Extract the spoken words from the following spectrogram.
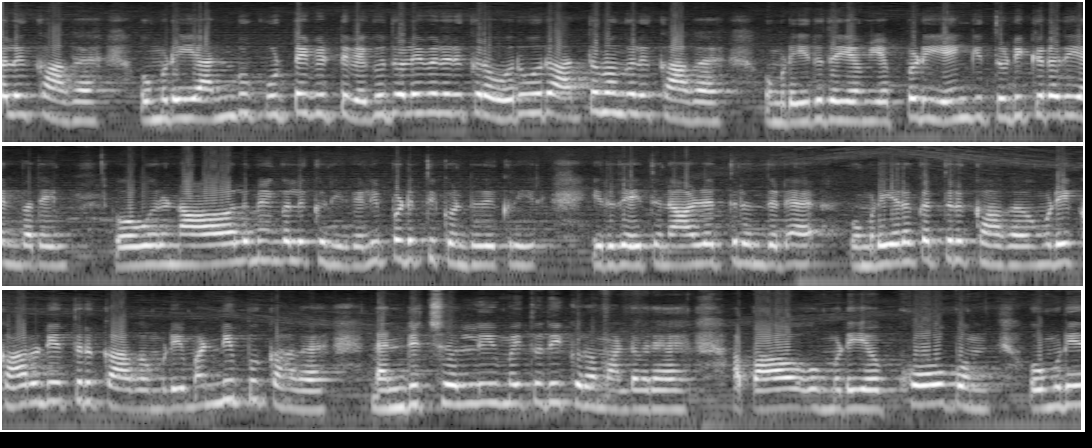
ஆத்துமங்களுக்காக உம்முடைய அன்பு கூட்டை விட்டு வெகு தொலைவில் இருக்கிற ஒரு ஒரு ஆத்துமங்களுக்காக உம்முடைய இருதயம் எப்படி ஏங்கி துடிக்கிறது என்பதை ஒவ்வொரு நாளும் எங்களுக்கு நீர் வெளிப்படுத்தி கொண்டிருக்கிறீர். இருதயத்தின் ஆழத்திலிருந்திட உம்முடைய இறக்கத்திற்காக உம்முடைய காருண்யத்திற்காக உம்முடைய மன்னிப்புக்காக நன்றி சொல்லி உண்மை துதிக்கிறோம் ஆண்டவரே. அப்பா உம்முடைய கோபம் உம்முடைய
